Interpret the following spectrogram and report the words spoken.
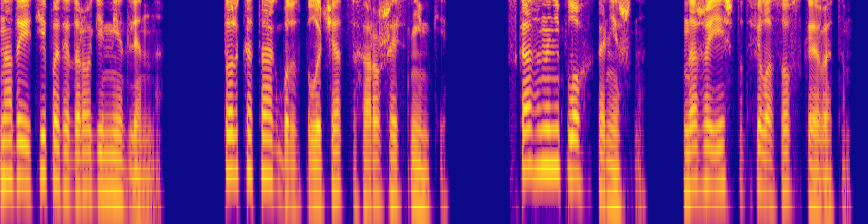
Надо идти по этой дороге медленно. Только так будут получаться хорошие снимки. Сказано неплохо, конечно. Даже есть что-то философское в этом.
